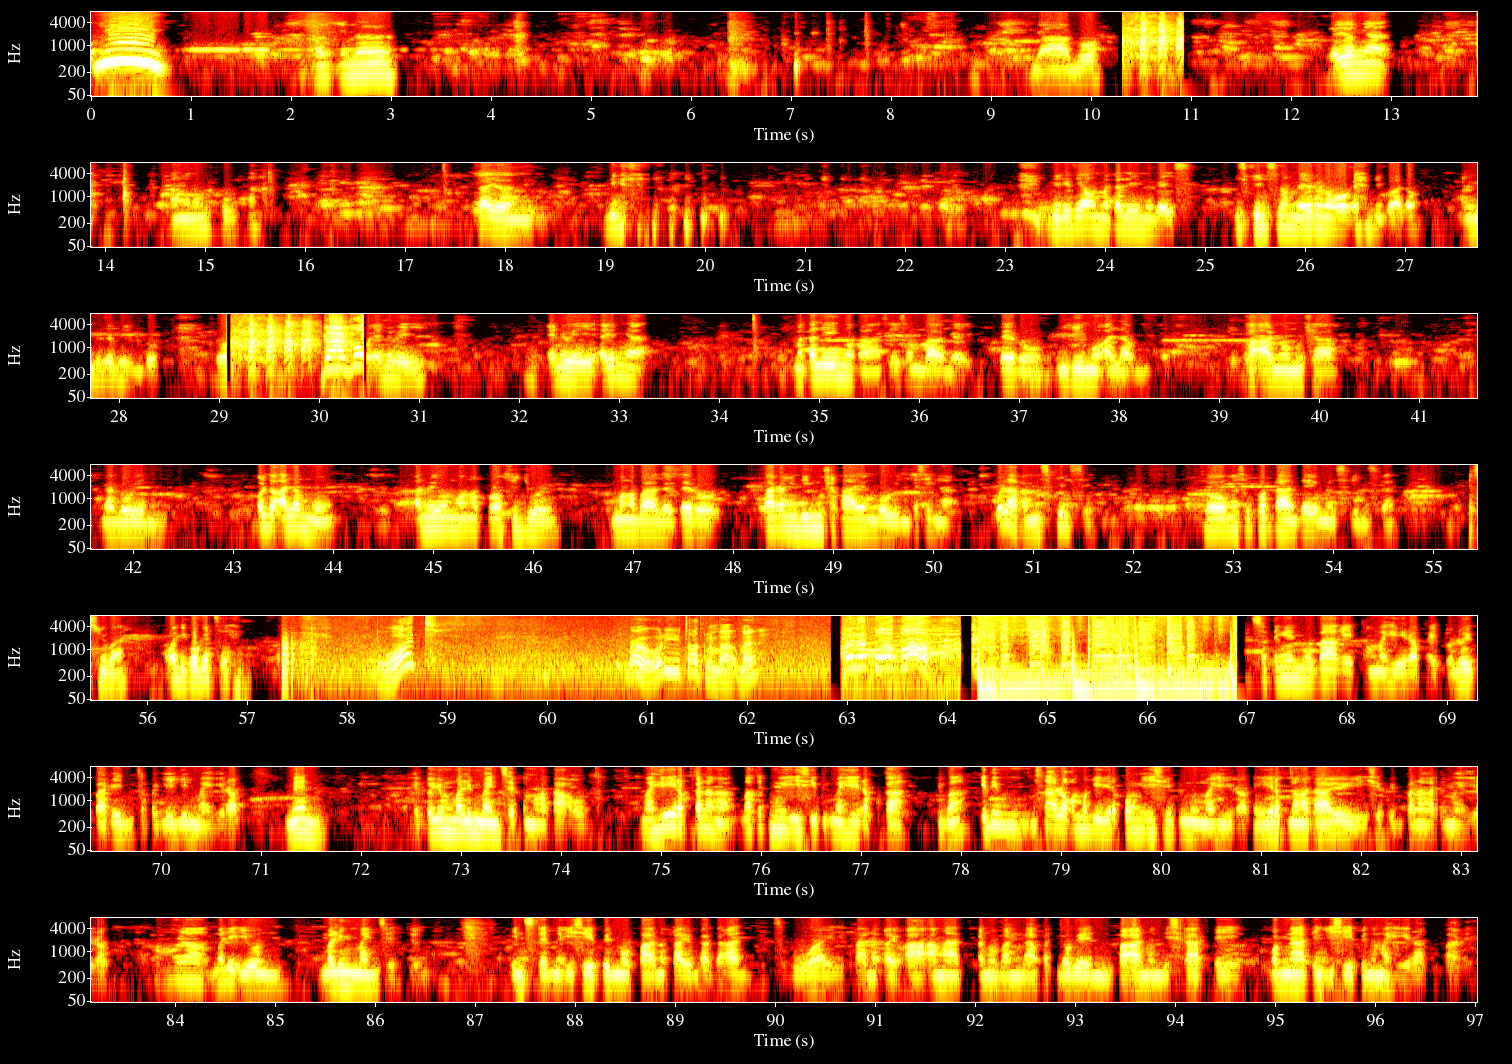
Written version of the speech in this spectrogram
Yee! Ang ina. Gago. Ayun nga. Ang inang puta. So, ayun. Hindi kasi... Hindi kasi ako matalino, guys. Skills lang meron ako, eh, hindi ko alam anong gagawin ko. Gago! So, anyway, anyway, ayun nga, matalino ka sa isang bagay, pero hindi mo alam paano mo siya gagawin. Although alam mo, ano yung mga procedure, yung mga bagay, pero parang hindi mo siya kayang gawin kasi nga, wala kang skills eh. So, mas importante yung may skills ka. Gets nyo ba? Ako, di ko gets eh. What? Bro, what are you talking about, man? sa tingin mo bakit ang mahirap ay tuloy pa rin sa pagiging mahirap? Men, ito yung maling mindset ng mga tao. Mahirap ka na nga, bakit mo iisipin mahirap ka? Diba? E di, mas lalo kang maghihirap kung iisipin mo mahirap. Mahirap na nga tayo, iisipin pa natin mahirap. Wala, mali yun. Maling mindset yun. Instead na isipin mo paano tayo gagaan sa buhay, paano tayo aangat, ano ba dapat gawin, paano ang diskarte, huwag nating isipin na mahirap, pare.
